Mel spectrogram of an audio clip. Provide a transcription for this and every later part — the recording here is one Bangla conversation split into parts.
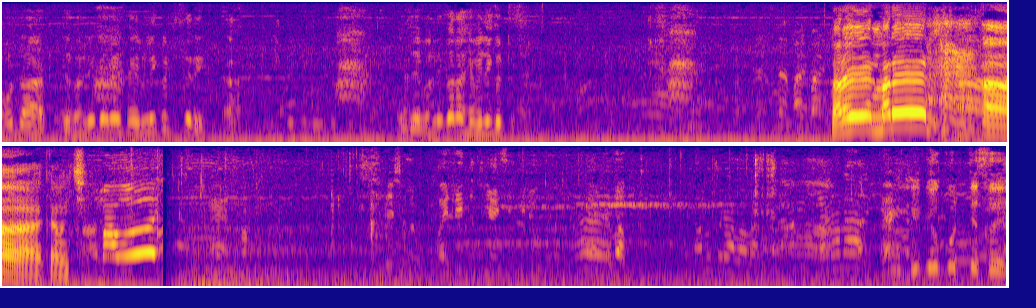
খবরদার যেভাবে করে সেভাবেই করতেছে রে। যেভাবে করে সেভাবেই করতেছে। মারেন মারেন! কামিছে ভিডিও করতেছে।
